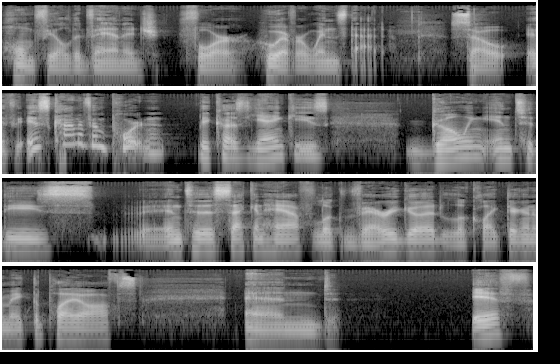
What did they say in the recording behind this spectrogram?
home field advantage for whoever wins that. So it is kind of important because Yankees going into these into the second half look very good, look like they're going to make the playoffs. And if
